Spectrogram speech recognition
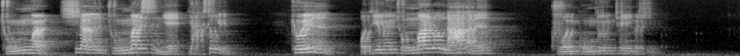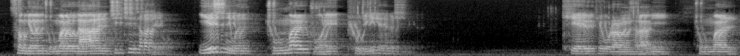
종말, 신앙은 종말 승리의 약속입니다. 교회는 어떻게 보면 종말로 나아가는 구원 공동체인 것입니다. 성경은 종말로 나아가는 지친서가 되고 예수님은 종말 구원의 표징이 되는 것입니다. 키에르 케고라는 사람이 종말을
